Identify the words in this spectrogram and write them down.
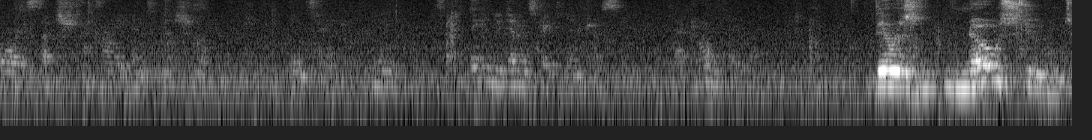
for such a high international intake? I mean, they can do demonstrated interest, that kind of thing. there is no student,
